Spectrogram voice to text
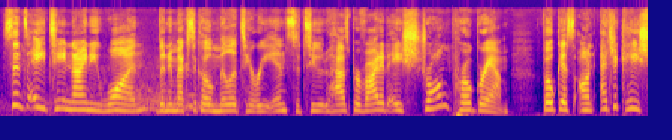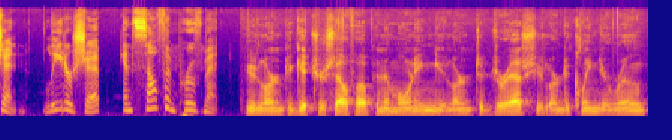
Since 1891, the New Mexico Military Institute has provided a strong program focused on education, leadership, and self-improvement. You learn to get yourself up in the morning, you learn to dress, you learn to clean your room,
